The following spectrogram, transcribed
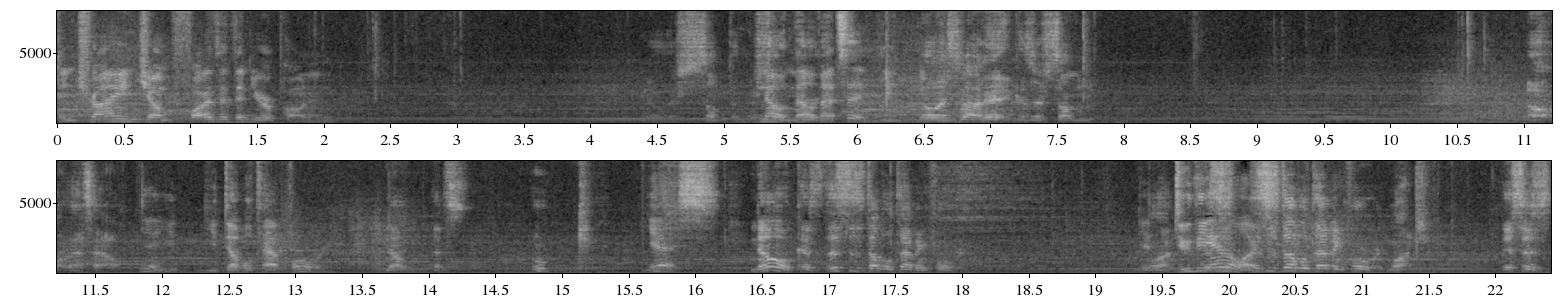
and try and jump farther than your opponent. no, there's something. There's No, something no, there. that's it. You- No, that's not it. Because there's something. Oh, that's how. yeah, you, you double tap forward. No, that's. Ooh. Yes. No, because this is double tapping forward. Yeah, do the this analog. Is, this is double tapping forward. Watch. This is.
